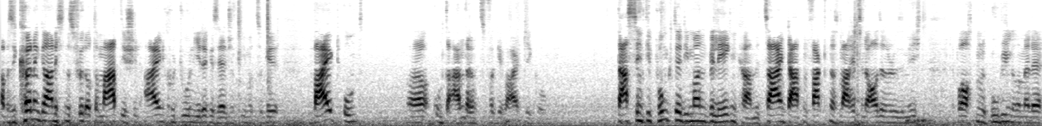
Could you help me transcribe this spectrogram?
Aber sie können gar nicht und das führt automatisch in allen Kulturen jeder Gesellschaft immer zu Gewalt und äh, unter anderem zu Vergewaltigung. Das sind die Punkte, die man belegen kann. Mit Zahlen, Daten, Fakten, das mache ich jetzt in der Audioanalyse nicht. Da braucht man nur googeln oder meine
